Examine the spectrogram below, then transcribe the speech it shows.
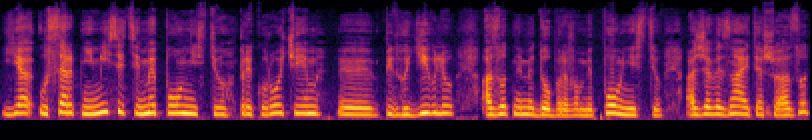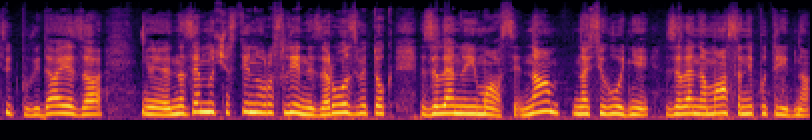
Я, у серпні місяці ми повністю прикорочуємо е, підгодівлю азотними добривами. Повністю. Адже ви знаєте, що азот відповідає за е, наземну частину рослини, за розвиток зеленої маси. Нам на сьогодні зелена маса не потрібна.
